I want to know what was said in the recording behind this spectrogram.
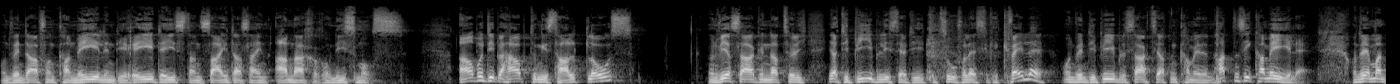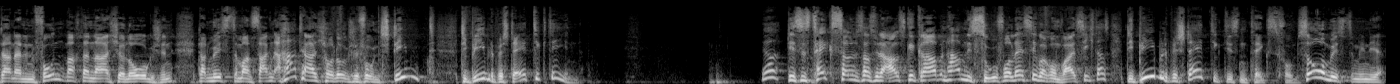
und wenn da von Kamelen die Rede ist, dann sei das ein Anachronismus. Aber die Behauptung ist haltlos. Und wir sagen natürlich, ja, die Bibel ist ja die, die, zuverlässige Quelle. Und wenn die Bibel sagt, sie hatten Kamele, dann hatten sie Kamele. Und wenn man dann einen Fund macht, einen archäologischen, dann müsste man sagen, aha, der archäologische Fund stimmt. Die Bibel bestätigt ihn. Ja, dieses Text, das wir ausgegraben haben, ist zuverlässig. Warum weiß ich das? Die Bibel bestätigt diesen Textfund. So müssten wir,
